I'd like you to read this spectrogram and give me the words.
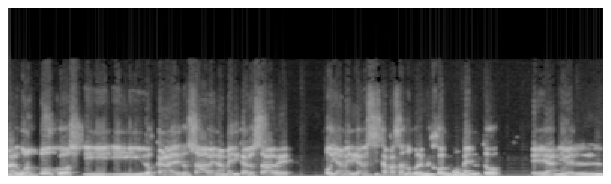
algunos pocos y, los canales lo saben, América lo sabe. Hoy América no sé si está pasando por el mejor momento eh, a nivel,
